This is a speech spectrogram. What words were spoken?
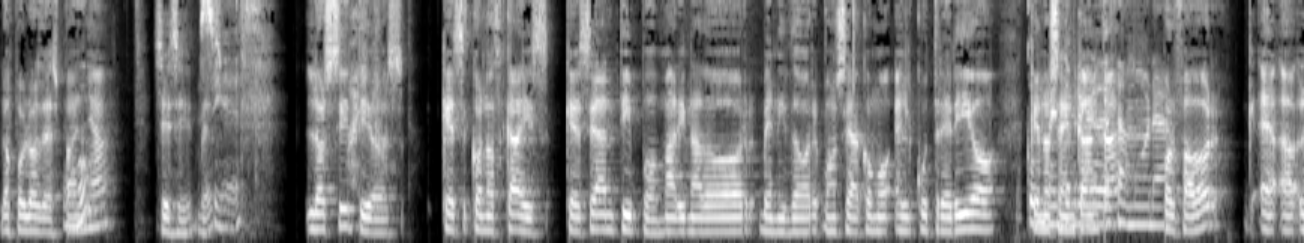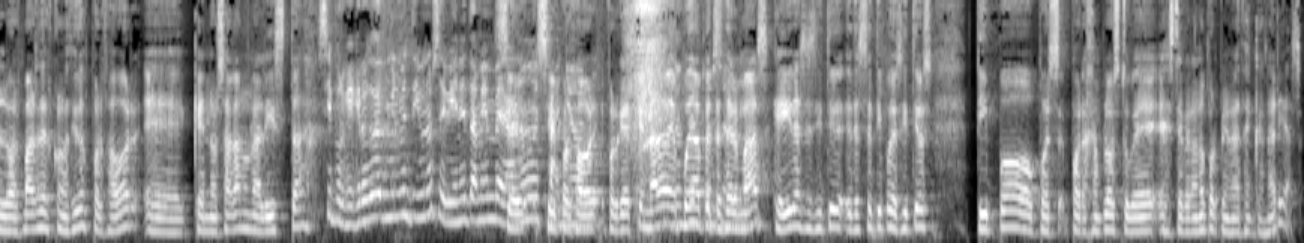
los pueblos de España. Sí, sí, ¿ves? Sí es. Los sitios que conozcáis que sean tipo Marinador, Venidor, o sea, como el cutrerío que nos encanta, por favor, eh, a los más desconocidos, por favor, eh, que nos hagan una lista. Sí, porque creo que 2021 se viene también verano Sí, sí, por favor, porque es que nada me Entonces, puede pues, apetecer eh, más que ir a ese sitio, de ese tipo de sitios tipo, pues, por ejemplo, estuve este verano por primera vez en Canarias.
